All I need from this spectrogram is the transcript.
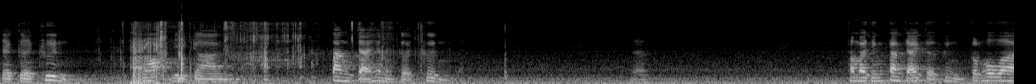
แต่เกิดขึ้น เพราะมีการตั้งใจให้มันเกิดขึ้นนะทำไมถึงตั้งใจเกิดขึ้น ก็เพราะว่า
